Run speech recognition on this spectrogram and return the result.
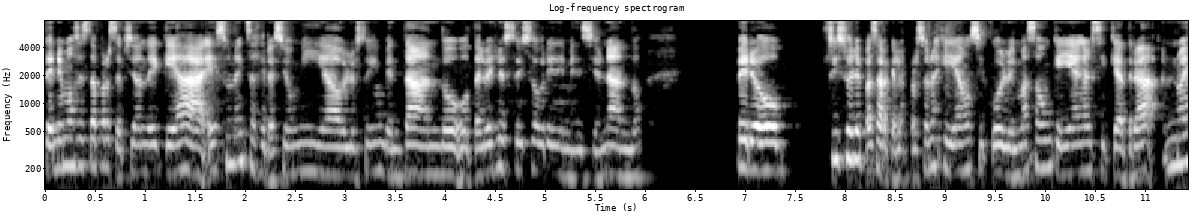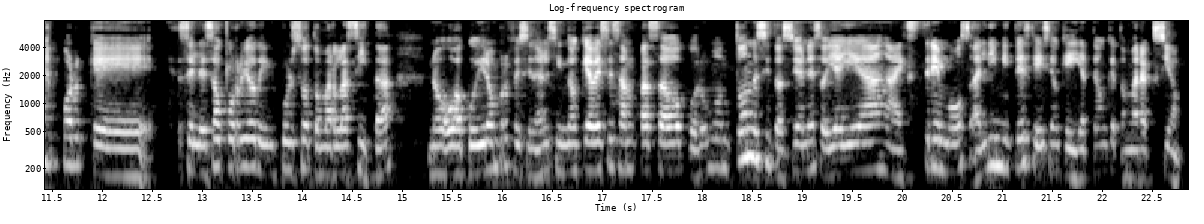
tenemos esta percepción de que, ah, es una exageración mía, o lo estoy inventando, o tal vez lo estoy sobredimensionando, pero sí suele pasar que las personas que llegan a un psicólogo y más aún que llegan al psiquiatra, no es porque se les ha ocurrido de impulso tomar la cita, ¿no? O acudir a un profesional, sino que a veces han pasado por un montón de situaciones o ya llegan a extremos, a límites que dicen, que ya tengo que tomar acción.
